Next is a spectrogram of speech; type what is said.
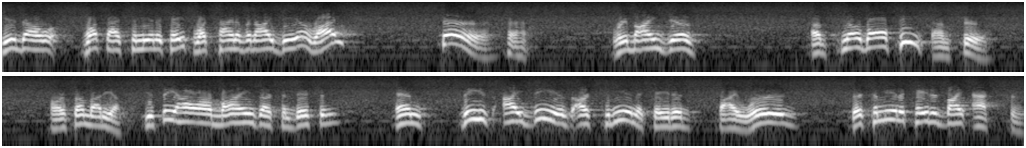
you know what that communicates, what kind of an idea, right? Sure. Reminds you of, of Snowball Pete, I'm sure. Or somebody else. You see how our minds are conditioned? And these ideas are communicated by words. They're communicated by actions.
